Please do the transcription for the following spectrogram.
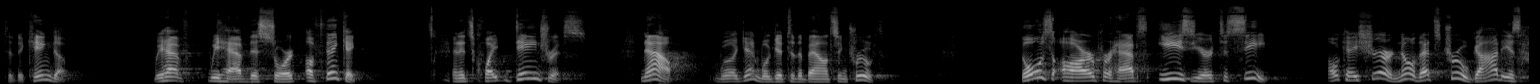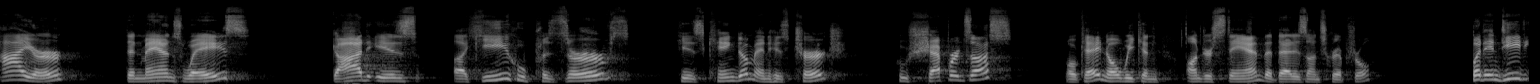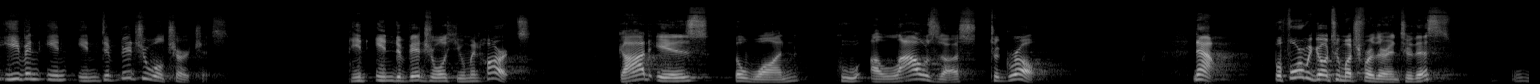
to the kingdom. We have, we have this sort of thinking, and it's quite dangerous. Now, well, again, we'll get to the balancing truth. Those are perhaps easier to see. Okay, sure. No, that's true. God is higher than man's ways. God is uh, He who preserves His kingdom and His church, who shepherds us. Okay, no, we can understand that that is unscriptural. But indeed, even in individual churches, in individual human hearts, God is the one who allows us to grow. Now, before we go too much further into this,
